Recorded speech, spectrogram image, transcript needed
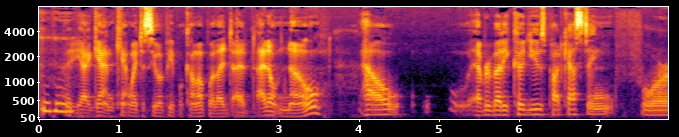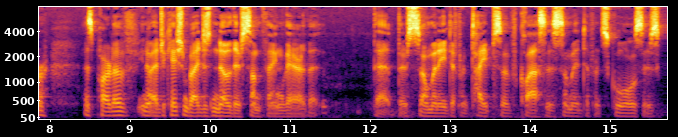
mm-hmm. yeah, again, can't wait to see what people come up with. I, I, I don't know how everybody could use podcasting for as part of you know education, but I just know there's something there that that there's so many different types of classes, so many different schools. There's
